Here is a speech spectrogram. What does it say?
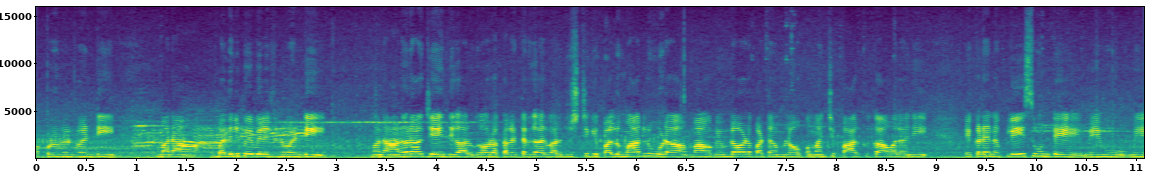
అప్పుడున్నటువంటి మన బదిలీపై వెళ్ళినటువంటి మన అనురాగ్ జయంతి గారు గౌరవ కలెక్టర్ గారు వారి దృష్టికి పలుమార్లు కూడా మా వెమ్లవాడ పట్టణంలో ఒక మంచి పార్క్ కావాలని ఎక్కడైనా ప్లేస్ ఉంటే మేము మీ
